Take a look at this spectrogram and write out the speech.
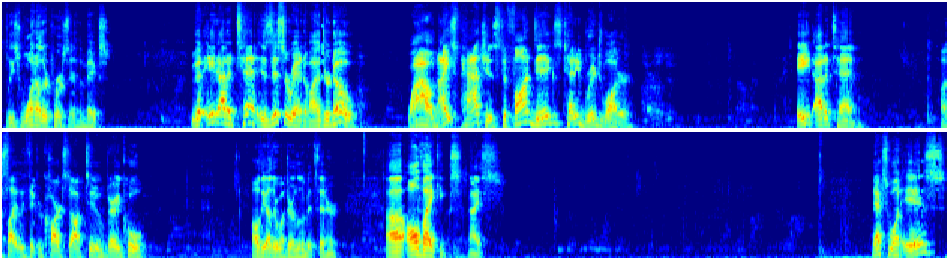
At least one other person in the mix. We got 8 out of 10. Is this a randomizer? No. Wow, nice patches. Stefon Diggs, Teddy Bridgewater. 8 out of 10. A slightly thicker cardstock, too. Very cool. All the other ones are a little bit thinner. Uh, all Vikings. Nice. Next one is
